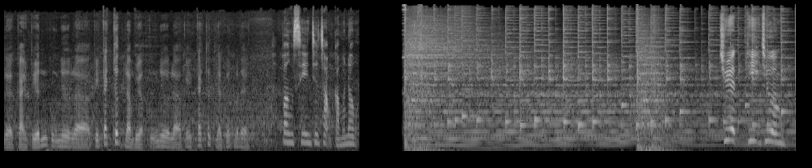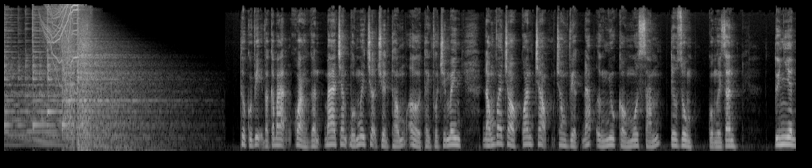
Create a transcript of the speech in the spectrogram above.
để cải tiến cũng như là cái cách thức làm việc cũng như là cái cách thức giải quyết vấn đề. Vâng, xin trân trọng cảm ơn ông. Chuyện thị trường Thưa quý vị và các bạn, khoảng gần 340 chợ truyền thống ở thành phố Hồ Chí Minh đóng vai trò quan trọng trong việc đáp ứng nhu cầu mua sắm, tiêu dùng của người dân. Tuy nhiên,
